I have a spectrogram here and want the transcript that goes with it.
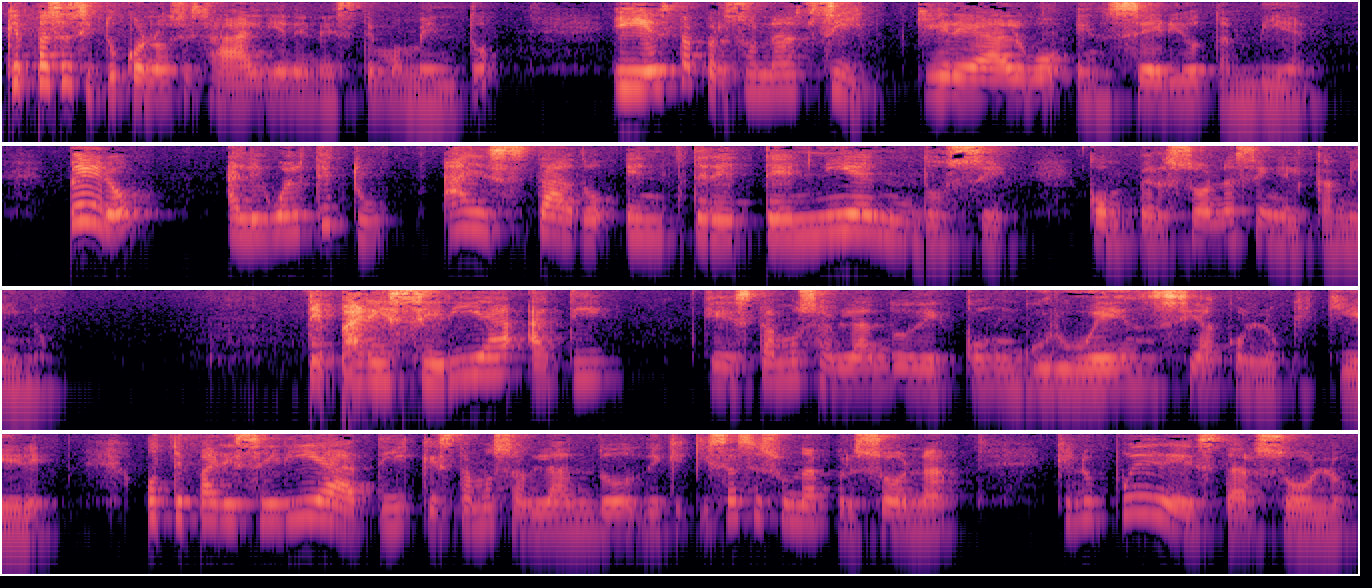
¿Qué pasa si tú conoces a alguien en este momento y esta persona sí quiere algo en serio también? Pero, al igual que tú, ha estado entreteniéndose con personas en el camino. ¿Te parecería a ti que estamos hablando de congruencia con lo que quiere? ¿O te parecería a ti que estamos hablando de que quizás es una persona que no puede estar solo?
